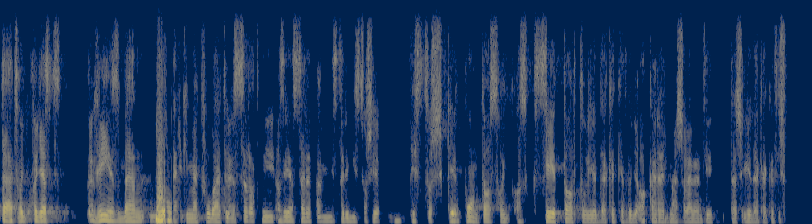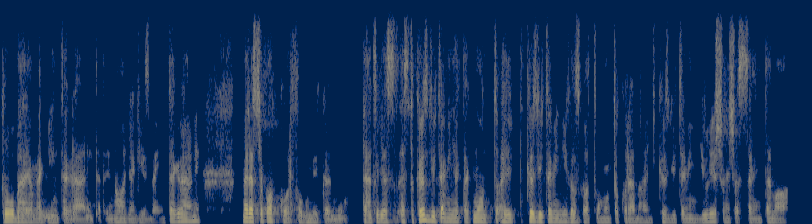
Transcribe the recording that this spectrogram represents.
Tehát, hogy, hogy ezt részben mindenki megpróbálta összerakni. Az én szerepem miniszteri biztos, biztosként pont az, hogy az széttartó érdekeket, vagy akár egymással ellentétes érdekeket is próbálja meg integrálni, tehát egy nagy egészben integrálni, mert ez csak akkor fog működni. Tehát, hogy ezt, ezt a közgyűjteményeknek mondta, egy közgyűjtemény igazgató mondta korábban egy közgyűjtemény gyűlésen, és ezt szerintem a,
